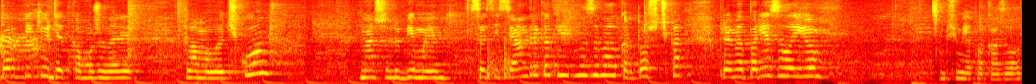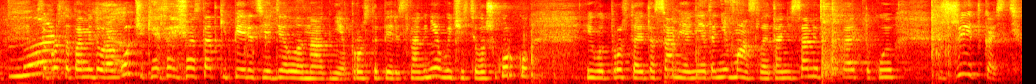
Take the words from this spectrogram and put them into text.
Барбекю деткам уже налила молочко. Наши любимые сосисяндры, как я их называю, картошечка. Прям я порезала ее. В общем, я показывала. Все просто помидоры, огурчики. Это еще остатки перец я делала на огне. Просто перец на огне, вычистила шкурку. И вот просто это сами, они, это не масло, это они сами пускают такую жидкость.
